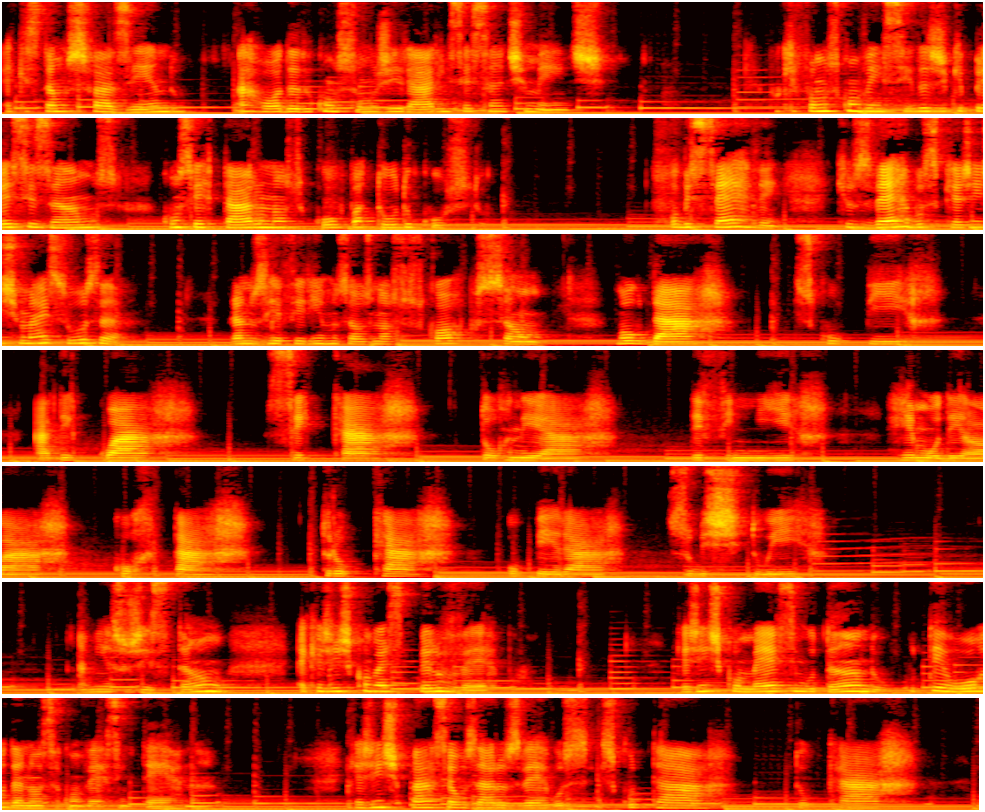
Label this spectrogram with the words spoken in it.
é que estamos fazendo a roda do consumo girar incessantemente. Porque fomos convencidas de que precisamos consertar o nosso corpo a todo custo. Observem que os verbos que a gente mais usa para nos referirmos aos nossos corpos são moldar, esculpir, adequar, secar, tornear, definir, remodelar, cortar, trocar, operar, substituir. A minha sugestão é que a gente comece pelo verbo que a gente comece mudando o teor da nossa conversa interna, que a gente passe a usar os verbos escutar, tocar,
